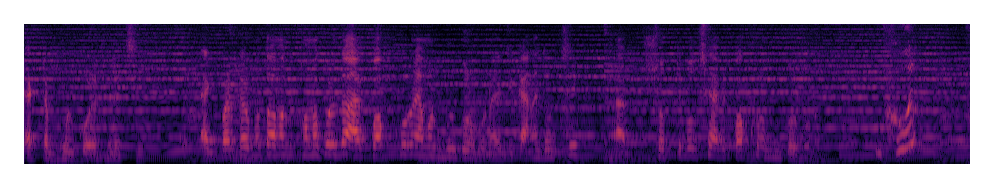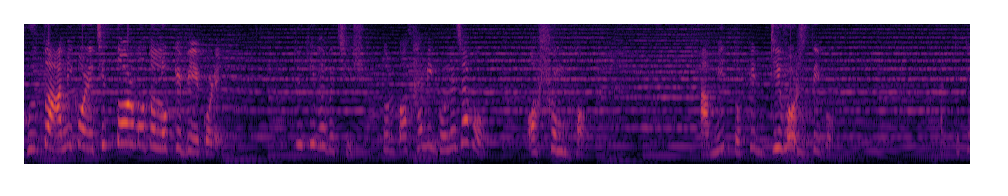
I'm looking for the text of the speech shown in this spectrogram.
একটা ভুল করে ফেলেছি। একবারকার মতো আমাকে ক্ষমা করে দাও, আর কখনো এমন ভুল করব না। যে কানে ধরছে, আর সত্যি বলছে, আমি কখনো ভুল করব না। ভুল? ভুল তো আমি করেছি, তোর মতো লোককে বিয়ে করে। তুই কি ভেবেছিস? তোর কথা আমি গলে যাব? অসম্ভব। আমি তোকে ডিভোর্স দিব। আর তোকে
